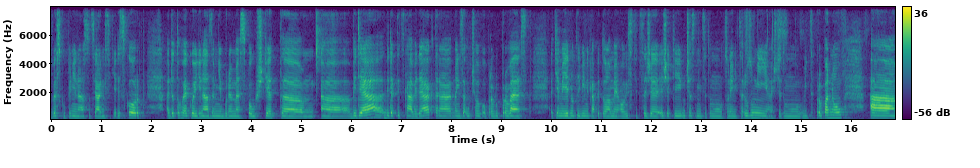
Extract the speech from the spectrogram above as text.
ve skupině na sociální sítě Discord. A do toho jako jediná země budeme spouštět videa, didaktická videa, která mají za účel opravdu provést těmi jednotlivými kapitolami a ujistit se, že, že ti účastníci tomu co nejvíce rozumí a ještě tomu více propadnou. A,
